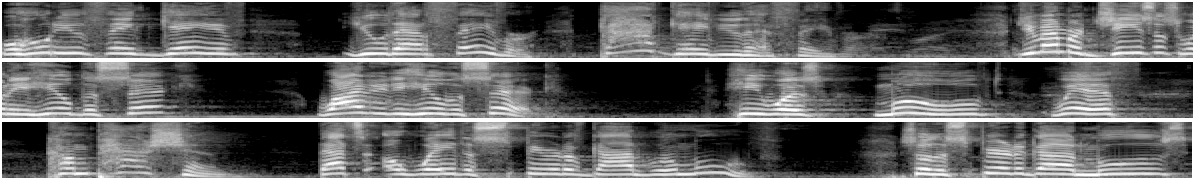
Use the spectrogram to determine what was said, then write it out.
Well, who do you think gave you that favor? God gave you that favor. Do you remember Jesus when he healed the sick? Why did he heal the sick? He was moved with compassion. That's a way the Spirit of God will move. So the Spirit of God moves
